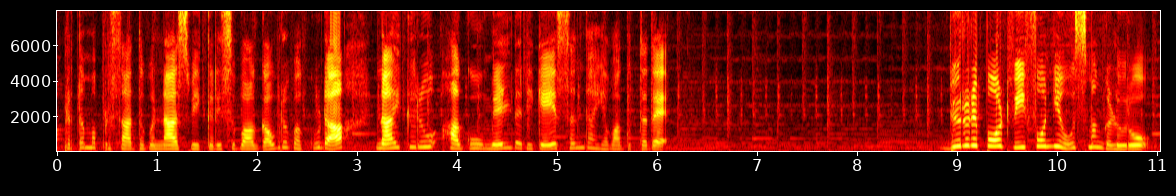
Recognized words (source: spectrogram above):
ಪ್ರಥಮ ಪ್ರಸಾದವನ್ನ ಸ್ವೀಕರಿಸುವ ಗೌರವ ಕೂಡ ನಾಯ್ಗರು ಹಾಗೂ ಮೇಲ್ಡರಿಗೆ ಸಂದಾಯವಾಗುತ್ತದೆ. ಬ್ಯೂರೋ ರಿಪೋರ್ಟ್ ವಿಫೋ ನ್ಯೂಸ್, ಮಂಗಳೂರು.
